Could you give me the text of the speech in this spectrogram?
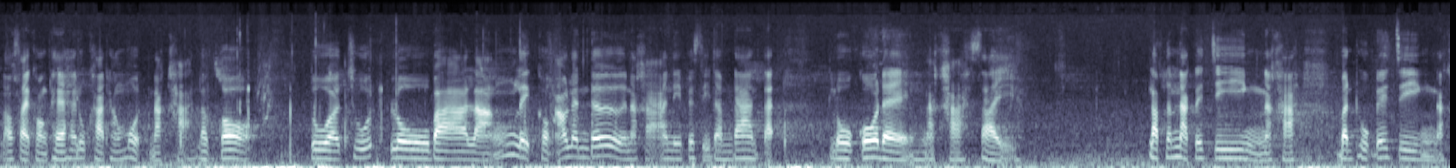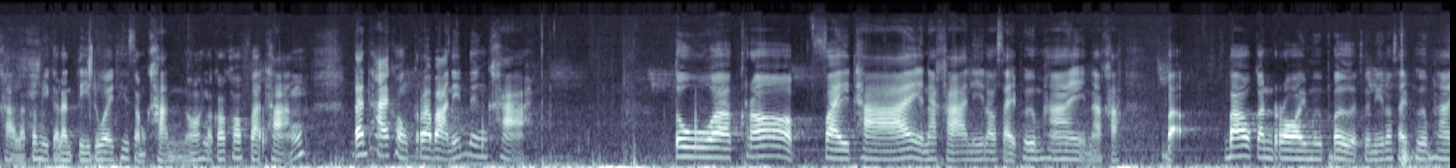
เราใส่ของแท้ให้ลูกค้าทั้งหมดนะคะ แล้วก็ตัวชุด โลบาร์หลังเหล็กของ Outlander นะคะ อันนี้เป็นสีดำด้านตัดโลโก้แดงนะคะ ใส่รับน้ำหนักได้จริงนะคะ บรรทุกได้จริงนะคะ แล้วก็มีการันตีด้วยที่สำคัญเนาะแล้วก็ข้อฝาถัง ด้านท้ายของกระบะนิดนึงค่ะ ตัวครอบไฟท้ายนะคะ อันนี้เราใส่เพิ่มให้นะคะเบาเบ้ากันรอยมือเปิดตัวนี้เราใส่เพิ่มให้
